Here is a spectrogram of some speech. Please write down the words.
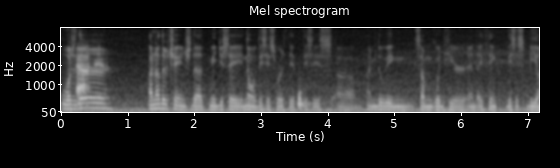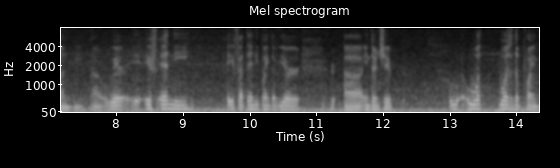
was Yeah. there another change that made you say, no, this is worth it. This is um, I'm doing some good here, and I think this is beyond me. Uh, where, if any, if at any point of your uh, internship, w- what was the point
